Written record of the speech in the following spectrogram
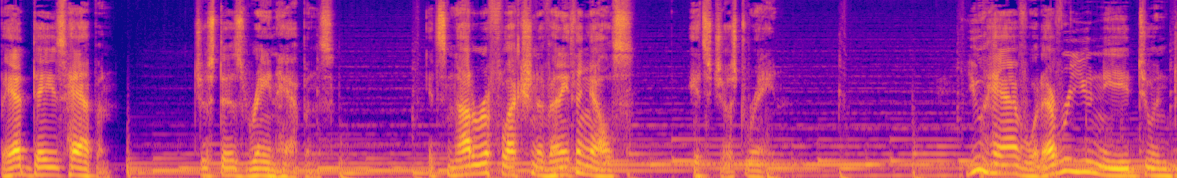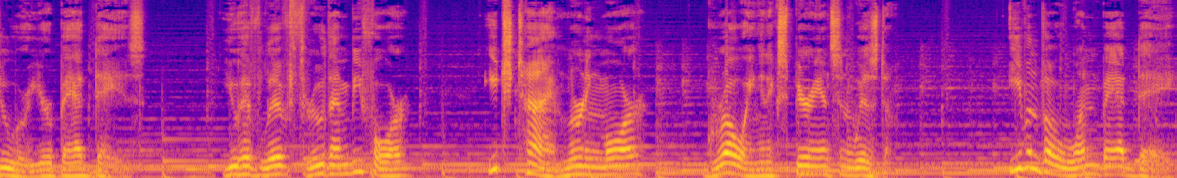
Bad days happen, just as rain happens. It's not a reflection of anything else, it's just rain. You have whatever you need to endure your bad days. You have lived through them before each time learning more, growing in experience and wisdom. Even though one bad day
